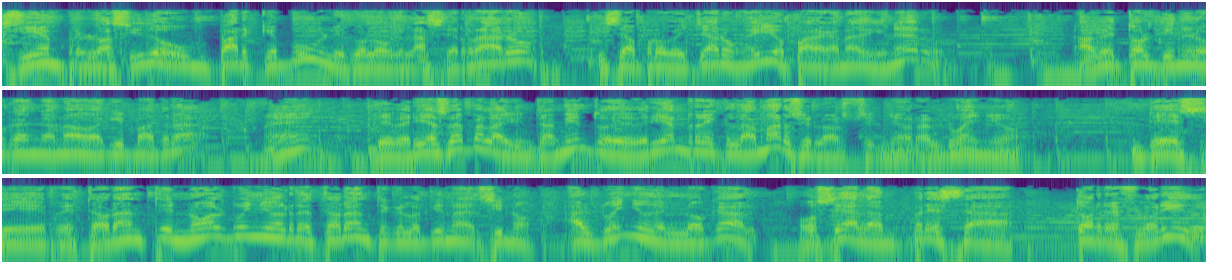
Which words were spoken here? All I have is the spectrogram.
siempre lo ha sido un parque público, lo que la cerraron y se aprovecharon ellos para ganar dinero. A ver todo el dinero que han ganado aquí para atrás. ¿eh? Debería ser para el ayuntamiento, deberían reclamárselo al señor, al dueño de ese restaurante, no al dueño del restaurante que lo tiene, sino al dueño del local, o sea, la empresa Torre Florido,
